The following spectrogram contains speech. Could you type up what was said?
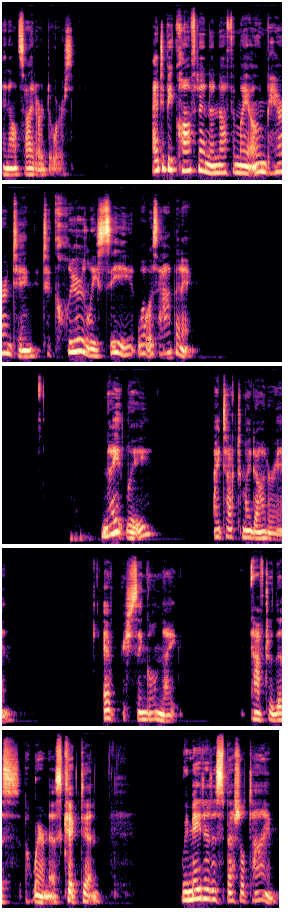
and outside our doors. I had to be confident enough in my own parenting to clearly see what was happening. Nightly, I tucked my daughter in every single night after this awareness kicked in. We made it a special time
